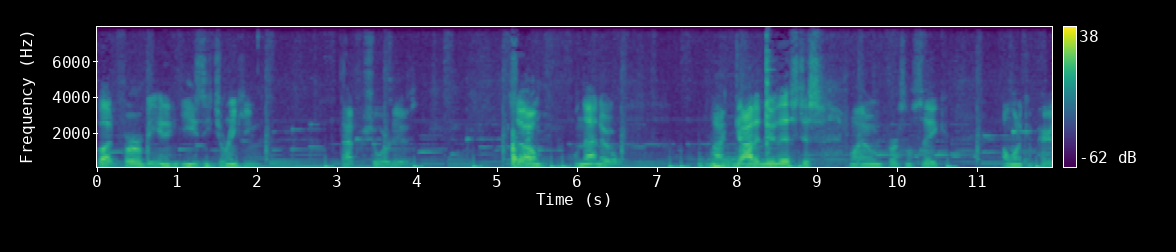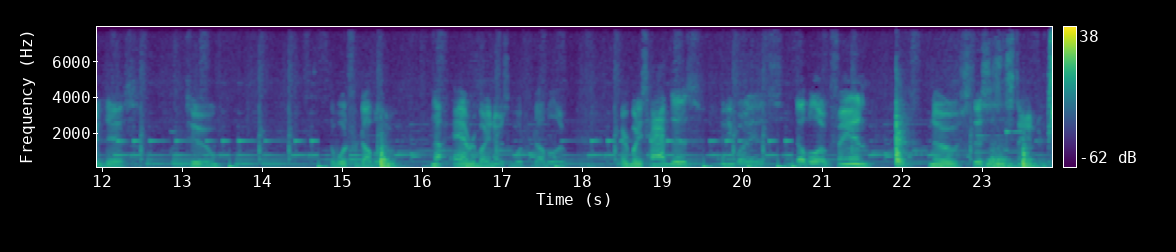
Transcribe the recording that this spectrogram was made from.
But for being easy drinking, that for sure it is. So, on that note, I gotta do this just for my own personal sake. I want to compare this to the Woodford Double Oak. Not everybody knows the Woodford Double Oak. Everybody's had this. Anybody that's a Double Oak fan knows this is the standard.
